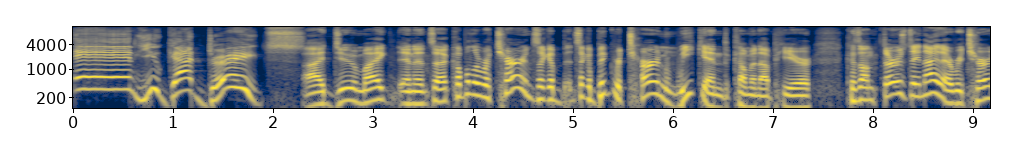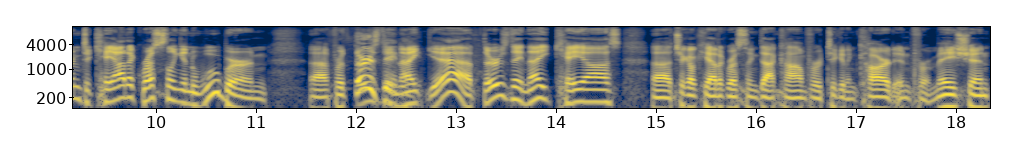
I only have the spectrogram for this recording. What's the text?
and you got dates. I do, Mike, and it's a couple of returns. Like a, it's like a big return weekend coming up here. Because on Thursday night, I returned to Chaotic Wrestling in Woburn uh, for Thursday, Thursday night. Yeah, Thursday night chaos. Uh, check out chaoticwrestling.com for ticket and card information.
